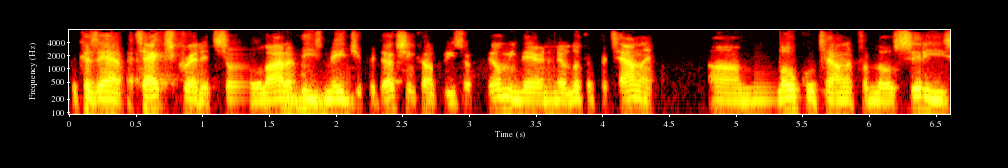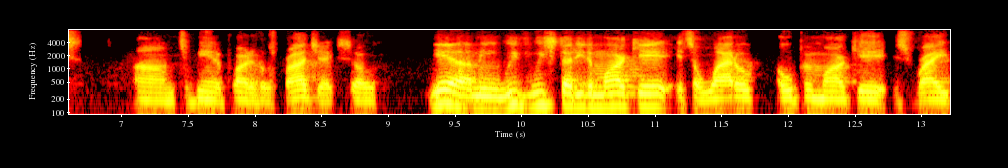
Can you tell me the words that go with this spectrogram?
because they have tax credits. So a lot of these major production companies are filming there, and they're looking for talent, um, local talent from those cities, um, to be in a part of those projects. So yeah, I mean, we we study the market. It's a wide open market. It's right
